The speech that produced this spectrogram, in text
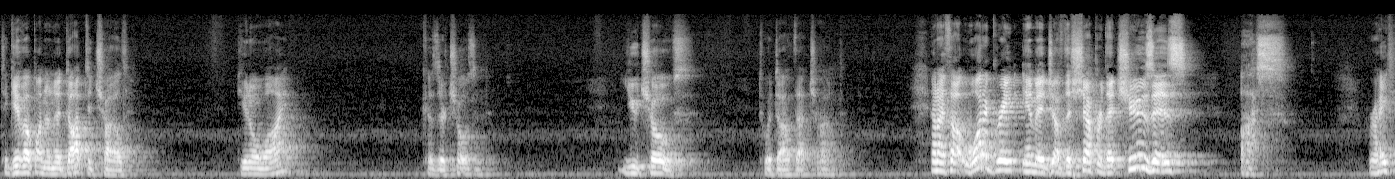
to give up on an adopted child. You know why? Because they're chosen. You chose to adopt that child. And I thought, what a great image of the shepherd that chooses us, right?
